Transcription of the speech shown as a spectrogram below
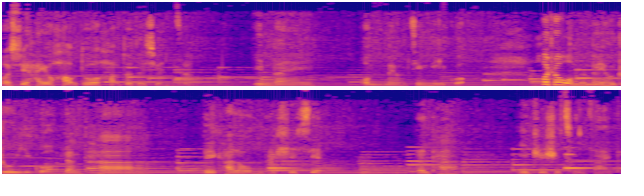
或许还有好多好多的选择，因为我们没有经历过，或者我们没有注意过，让他离开了我们的视线，但他。一直是存在的，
